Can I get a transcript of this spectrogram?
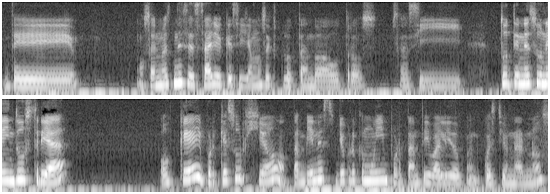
de o sea, no es necesario que sigamos explotando a otros. O sea, si tú tienes una industria, ok, ¿por qué surgió? También es, yo creo que muy importante y válido cuestionarnos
